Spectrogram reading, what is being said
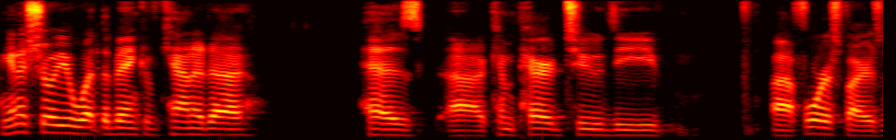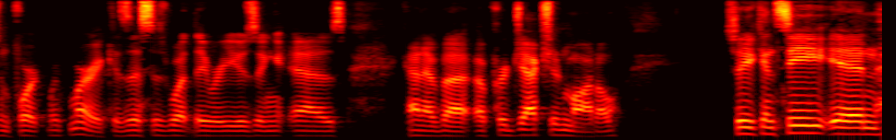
I'm going to show you what the Bank of Canada has uh, compared to the uh, forest fires in Fort McMurray because this is what they were using as kind of a, a projection model. So you can see in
